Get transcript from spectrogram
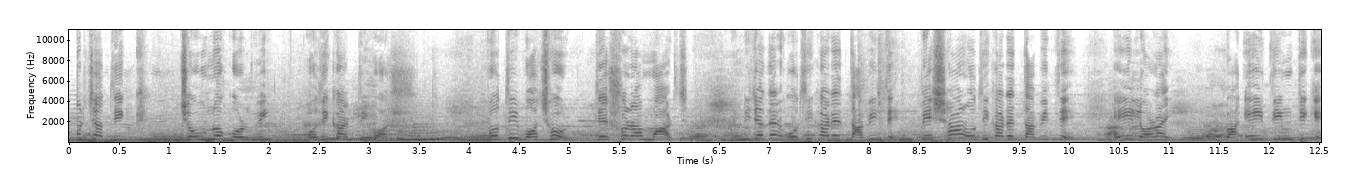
আন্তর্জাতিক যৌনকর্মী অধিকার দিবস। প্রতি বছর তেসরা মার্চ নিজেদের অধিকারের দাবিতে, পেশার অধিকারের দাবিতে এই লড়াই বা এই দিনটিকে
